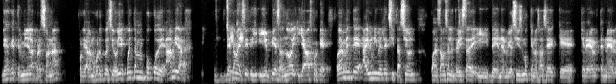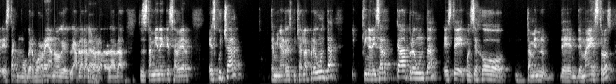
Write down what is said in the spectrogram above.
deja que termine la persona, porque a lo mejor te puede decir, oye, cuéntame un poco de, ah, mira, Déjame decir, y, empiezas, ¿no? Y ya vas porque obviamente hay un nivel de excitación cuando estamos en la entrevista y de nerviosismo que nos hace que querer tener esta como verborrea, ¿no? Hablar, hablar, hablar, hablar, Entonces también hay que saber escuchar, terminar de escuchar la pregunta y finalizar cada pregunta. Este consejo también de, maestros,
